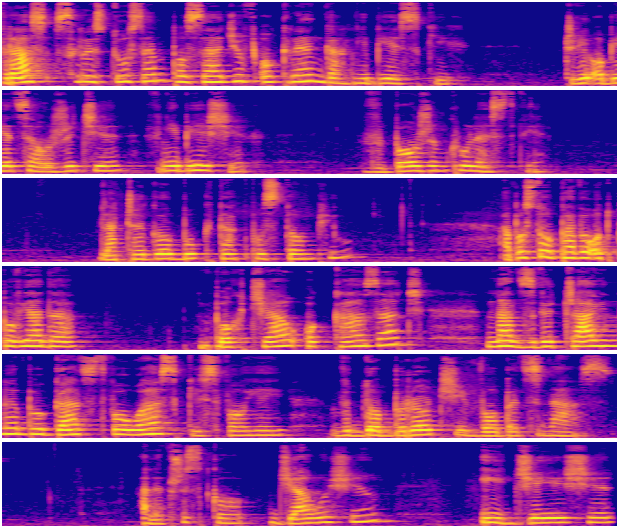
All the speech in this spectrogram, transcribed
wraz z Chrystusem posadził w okręgach niebieskich, czyli obiecał życie w niebiesiech, w Bożym Królestwie. Dlaczego Bóg tak postąpił? Apostoł Paweł odpowiada, bo chciał okazać nadzwyczajne bogactwo łaski swojej w dobroci wobec nas. Ale wszystko działo się i dzieje się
